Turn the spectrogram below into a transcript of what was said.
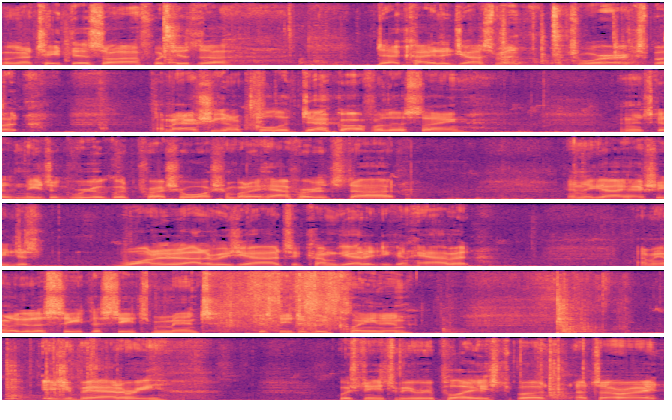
We're going to take this off which is the deck height adjustment which works but I'm actually going to pull the deck off of this thing and it's got it needs a real good pressure washing but I have heard it start and the guy actually just wanted it out of his yard so come get it you can have it I mean look at the seat the seat's mint just needs a good cleaning is your battery which needs to be replaced but that's all right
